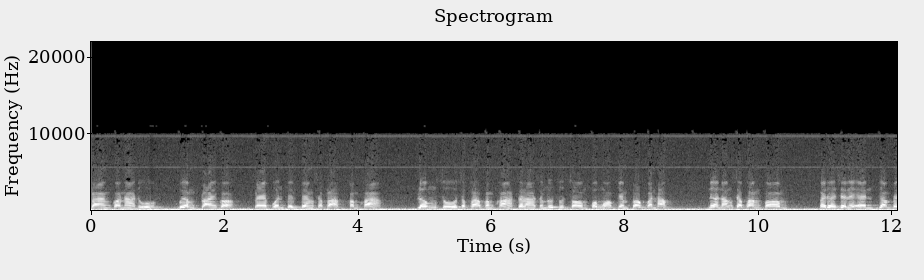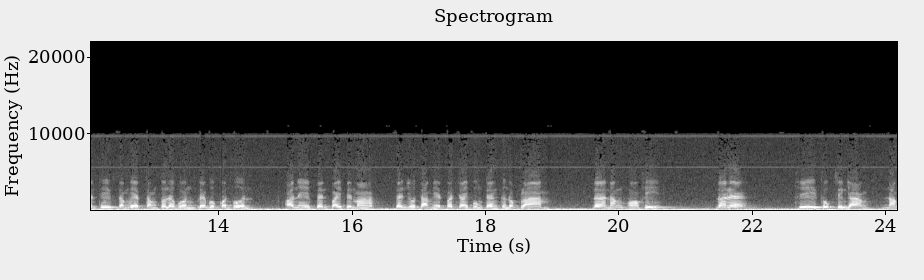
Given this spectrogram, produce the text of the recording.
กลางก็น่าดู เบื้องปลายก็แปรปวนเปลี่ยนแปลงสภาพคำค่า ลงสู่สภาพคำค่าสลาสำรุดสุดโทมผมหงอกแก้มตอกฟันหัก เนื้อหนังสะพังพร้อม ไปด้วยเส้นเอ็นย่อมเป็นที่สังเวชทางตัวเลือกคนและบุคคลเพื่นอันนี้เป็นไปเป็นมาเป็นอยู่ตามเหตุปัจจัยปรุงแต่งขึ้นดอกพรามนั่นหนังห่อขี้นั่นแหละที่ทุกสิ่งอย่างหนัง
